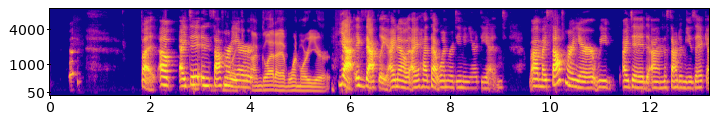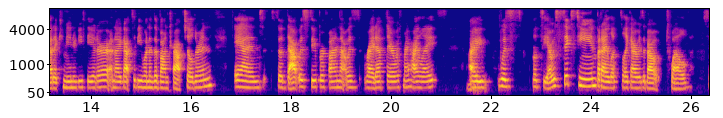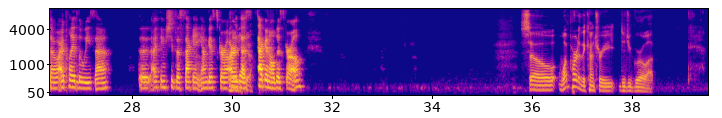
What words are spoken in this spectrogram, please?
but uh, I did in sophomore like, year. I'm glad I have one more year. Yeah, exactly. I know I had that one redeeming year at the end. Uh, my sophomore year, we I did um, the Sound of Music at a community theater, and I got to be one of the Von Trapp children. And so that was super fun. That was right up there with my highlights. Mm-hmm. I was, let's see, I was 16, but I looked like I was about 12. So I played Louisa. The I think she's the second youngest girl or the go. second oldest girl. So, what part of the country did you grow up?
